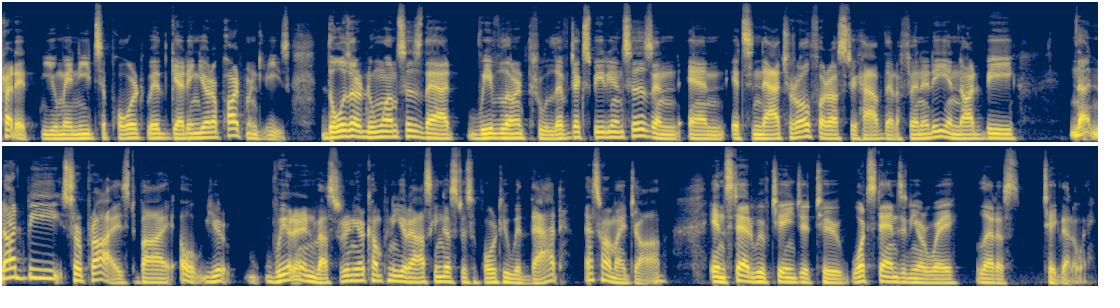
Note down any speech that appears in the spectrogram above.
credit. You may need support with getting your apartment lease. Those are nuances that we've learned through lived experiences, and and it's natural for us to have that affinity and not be not not be surprised by oh you're we're an investor in your company you're asking us to support you with that? That's not my job. Instead we've changed it to what stands in your way? Let us take that away.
